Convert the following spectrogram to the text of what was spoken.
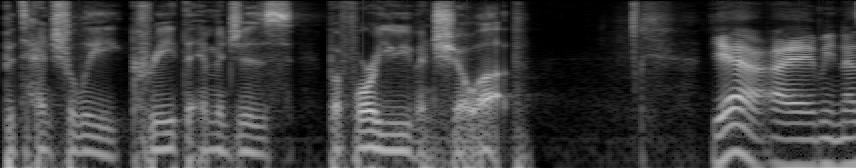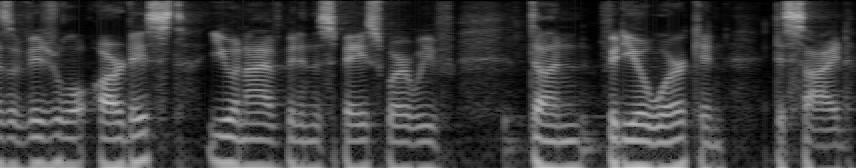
potentially create the images before you even show up. Yeah, I mean, as a visual artist, you and I have been in the space where we've done video work and decide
